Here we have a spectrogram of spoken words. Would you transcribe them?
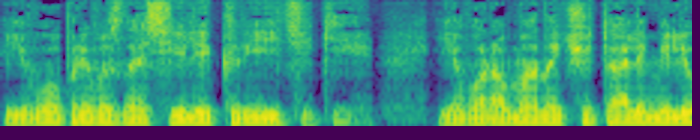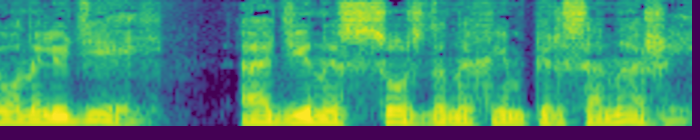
Его превозносили критики, его романы читали миллионы людей — один из созданных им персонажей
